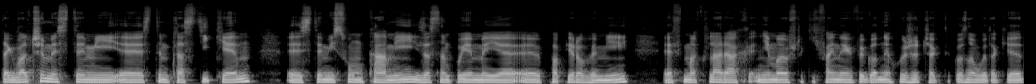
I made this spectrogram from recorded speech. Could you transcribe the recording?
Tak walczymy z, tymi, e, z tym plastikiem, e, z tymi słomkami i zastępujemy je e, papierowymi. W maklarach nie ma już takich fajnych, wygodnych łyżeczek, tylko znowu takie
